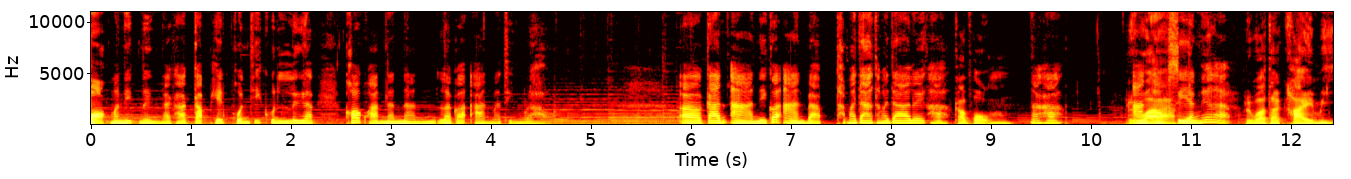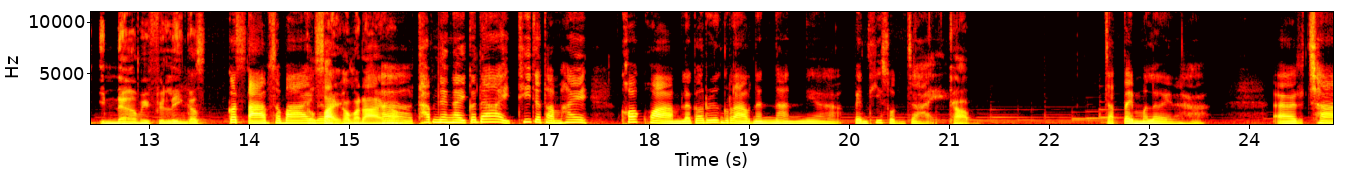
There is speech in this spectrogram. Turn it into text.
บอกมานิดหนึ่งนะคะ กับเหตุผลที่คุณเลือกข้อความนั้นๆ แล้วก็อ่านมาถึงเราเอ่อการอ่านนี่ก็อ่านแบบธรรมดาธรรมดาเลยค่ะ ครับผมนะคะ หรืออ่านว่าออกเสียงเนี่ยแหละหรือว่าถ้าใครมี inner มี feeling ก็ก็ตามสบายก็เลยใส่เข้ามาได้ครับอ่าทำยังไงก็ได้ที่จะทำให้ข้อความแล้วก็เรื่องราวนั้นๆเนี่ยเป็นที่สนใจครับ จัดเต็มมาเลยนะคะเอ่อใช้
